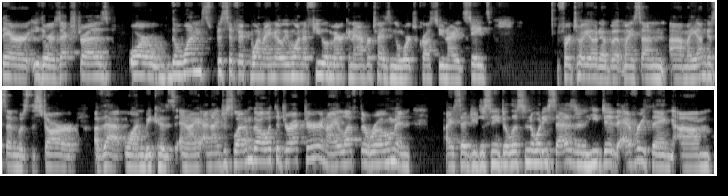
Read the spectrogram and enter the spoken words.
there either as extras or the one specific one. I know he won a few American Advertising Awards across the United States for Toyota, but my son, uh, my youngest son, was the star of that one because, and I and I just let him go with the director, and I left the room, and I said, you just need to listen to what he says, and he did everything. Um,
